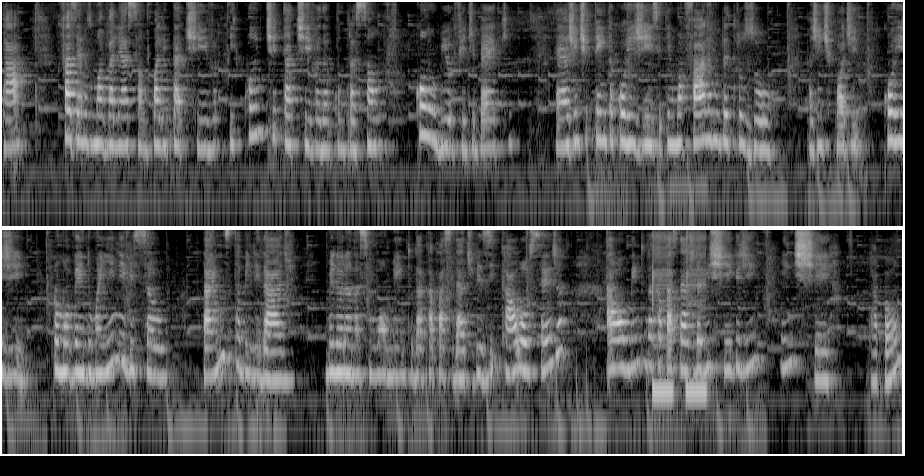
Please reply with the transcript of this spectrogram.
tá? Fazemos uma avaliação qualitativa e quantitativa da contração com o biofeedback é, a gente tenta corrigir, se tem uma falha no detrusor, a gente pode corrigir promovendo uma inibição da instabilidade, melhorando assim o aumento da capacidade vesical, ou seja, o aumento da capacidade da bexiga de encher, tá bom?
